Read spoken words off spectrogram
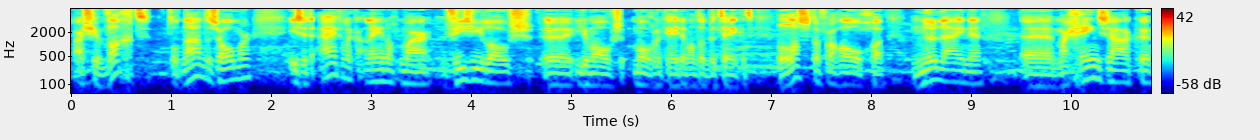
Als je wacht tot na de zomer, is het eigenlijk alleen nog maar visieloos eh, je mo mogelijkheden. Want dat betekent lasten verhogen, nullijnen, eh, maar geen zaken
